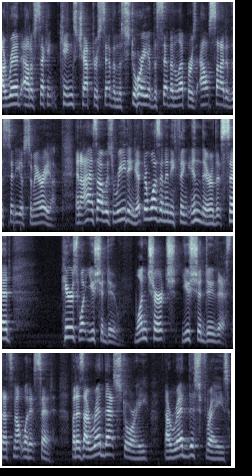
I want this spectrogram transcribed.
I read out of 2 Kings chapter 7 the story of the seven lepers outside of the city of Samaria. And as I was reading it, there wasn't anything in there that said, here's what you should do. One church, you should do this. That's not what it said. But as I read that story, I read this phrase,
